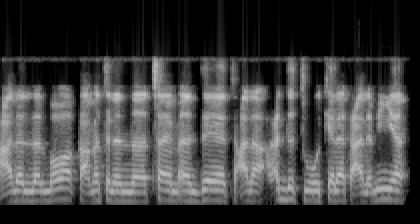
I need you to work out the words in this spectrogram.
على المواقع مثلا Time and Date على عدة وكالات عالمية.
